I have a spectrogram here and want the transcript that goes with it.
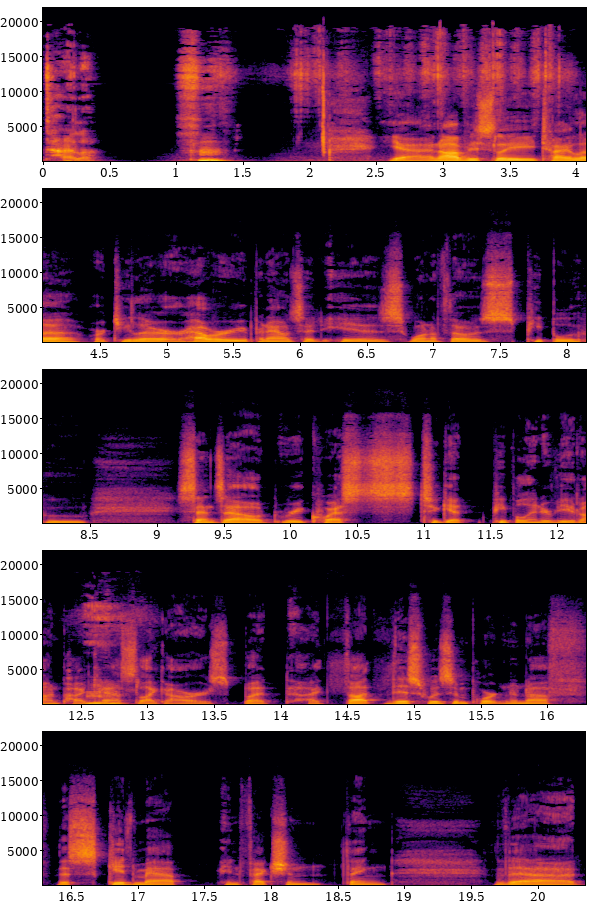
Tyler. Hmm. Yeah, and obviously Tyler or Tila or however you pronounce it is one of those people who sends out requests to get people interviewed on podcasts mm-hmm. like ours. But I thought this was important enough, the SkidMap infection thing, that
